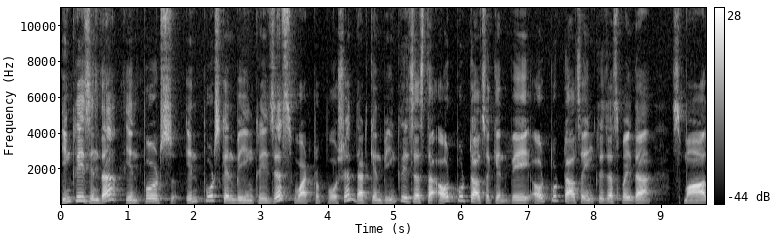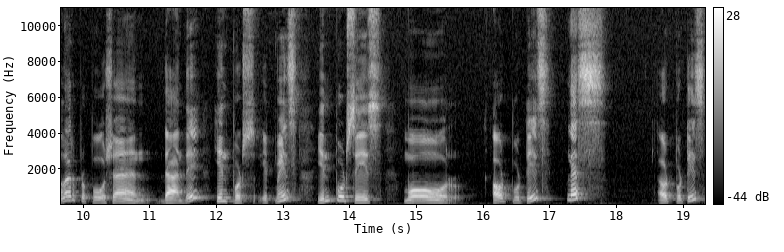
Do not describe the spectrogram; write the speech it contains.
increase in the inputs. Inputs can be increases what proportion that can be increases. The output also can be output also increases by the smaller proportion than the inputs. It means inputs is more output is less. Output is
